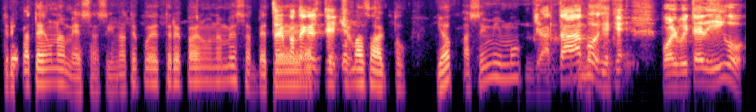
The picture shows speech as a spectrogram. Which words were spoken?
trépate en una mesa. Si no te puedes trepar en una mesa, vete Trépate en el techo. más alto. Yup, así mismo. Ya está, porque es que, vuelvo y te digo,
